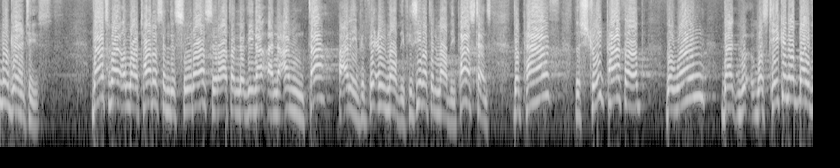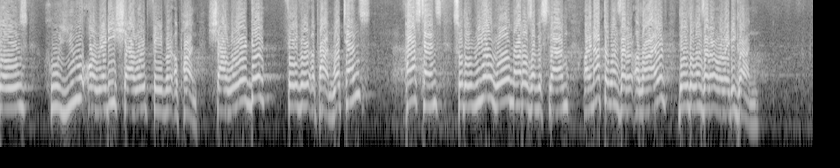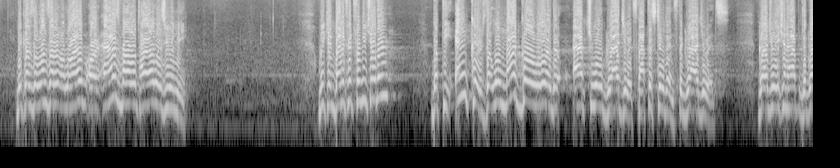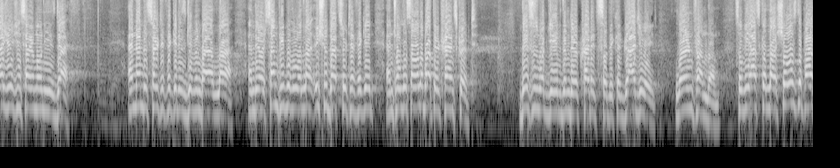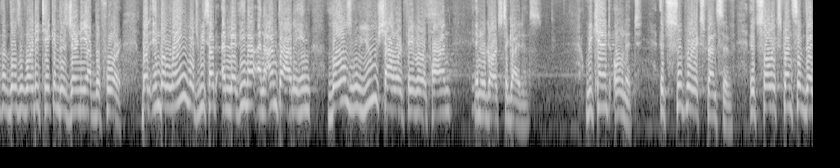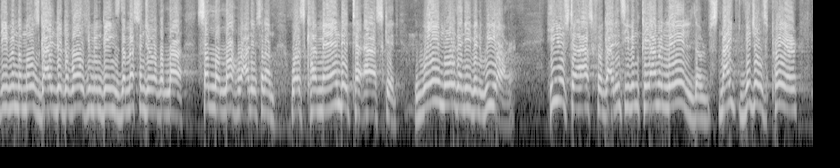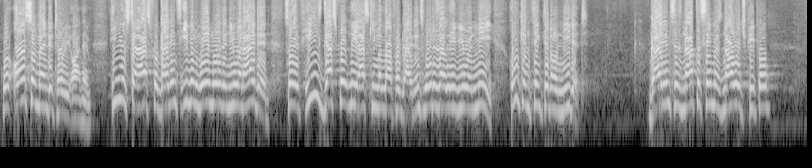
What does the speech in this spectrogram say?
no guarantees. That's why Allah taught us in this surah, صراط الذين أنعمت عليهم في الفعل الماضي في صيغة الماضي past tense. The path, the straight path up, the one that was taken up by those who you already showered favor upon. Showered favor upon. What tense? Past tense. So the real role models of Islam are not the ones that are alive, they're the ones that are already gone. Because the ones that are alive are as volatile as you and me. We can benefit from each other, but the anchors that will not go away are the actual graduates, not the students, the graduates. Graduation happen, the graduation ceremony is death. And then the certificate is given by Allah. And there are some people who Allah issued that certificate and told us all about their transcript. This is what gave them their credits so they could graduate, learn from them. So we ask Allah, show us the path of those who've already taken this journey up before. But in the language we said, الَّذِينَ أَنْعَمْتَ عَلَيْهِمْ Those who you showered favor upon in regards to guidance. We can't own it. It's super expensive. It's so expensive that even the most guided of all human beings, the Messenger of Allah, sallallahu alaihi wasallam, was commanded to ask it way more than even we are. He used to ask for guidance. Even Qiyam al-Layl, the night vigils prayer, were also mandatory on him. He used to ask for guidance even way more than you and I did. So if he's desperately asking Allah for guidance, where does that leave you and me? Who can think they don't need it? Guidance is not the same as knowledge, people.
